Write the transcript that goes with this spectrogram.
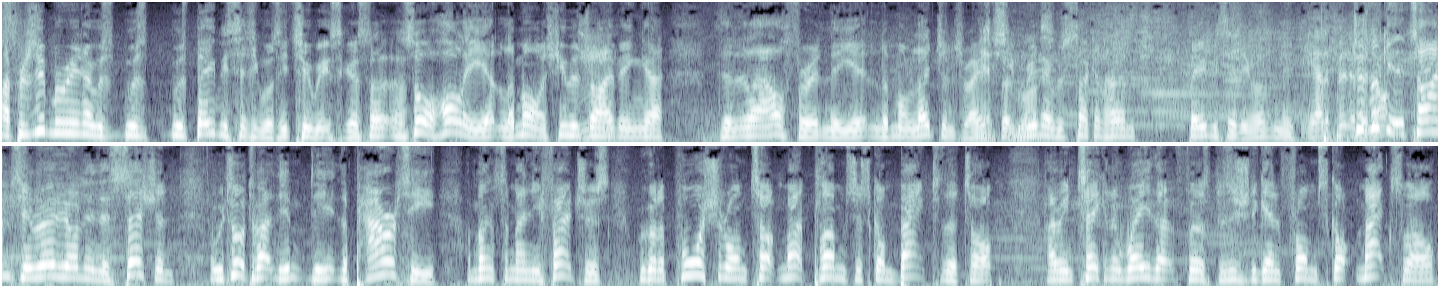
I presume Marino was, was, was babysitting, was he, two weeks ago? So I saw Holly at Le Mans. She was driving uh, the little Alpha in the uh, Le Mans Legends race, Yes, but Marino was. was stuck at home babysitting, wasn't he? He had a bit Just op- at the times here early on in this session, and we talked about the, the, the parity amongst the manufacturers. We've got a Porsche on top. Matt Plum's just gone back to the top, having taken away that first position again from Scott Maxwell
